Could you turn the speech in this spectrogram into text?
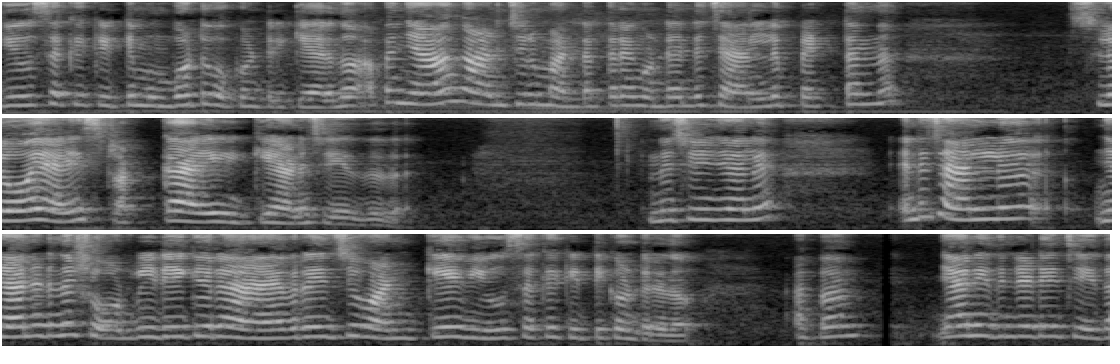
വ്യൂസ് ഒക്കെ കിട്ടി മുമ്പോട്ട് പോയിക്കൊണ്ടിരിക്കുകയായിരുന്നു. അപ്പം ഞാൻ കാണിച്ചൊരു മണ്ടത്തരം കൊണ്ട് എന്റെ ചാനൽ പെട്ടെന്ന് സ്ലോ ആയി സ്ട്രക്കായി നിൽക്കുകയാണ് ചെയ്തത്. എന്ന് വെച്ച് കഴിഞ്ഞാൽ എന്റെ ചാനൽ ഞാനിടുന്ന ഷോർട്ട് വീഡിയോയ്ക്ക് ഒരു ആവറേജ് വൺ കെ വ്യൂസ് ഒക്കെ കിട്ടിക്കൊണ്ടിരുന്നു. അപ്പം ഞാൻ ഇതിന്റെ ഇടയിൽ ചെയ്ത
